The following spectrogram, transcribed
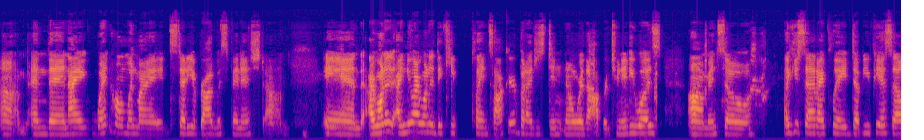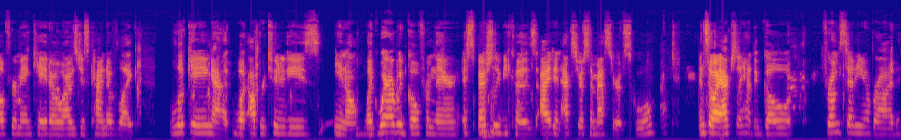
Um, and then I went home when my study abroad was finished, um, and I wanted, I knew I wanted to keep playing soccer, but I just didn't know where the opportunity was. Um, and so, like you said, I played WPSL for Mankato. I was just kind of like looking at what opportunities, you know, like where I would go from there, especially mm-hmm. because I had an extra semester of school. And so I actually had to go from studying abroad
